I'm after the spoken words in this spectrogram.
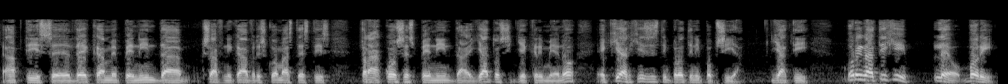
από τις ε, 10 με 50 ξαφνικά βρισκόμαστε στις 350 για το συγκεκριμένο εκεί αρχίζεις την πρώτη υποψία. Γιατί; Μπορεί να τύχει, λέω, μπορεί.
